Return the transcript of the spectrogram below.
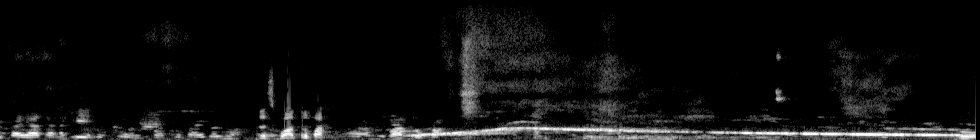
Isa yata naglinis ko. Sa idol mo. alas 4 pa. Ah, 4 pa. Oo.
